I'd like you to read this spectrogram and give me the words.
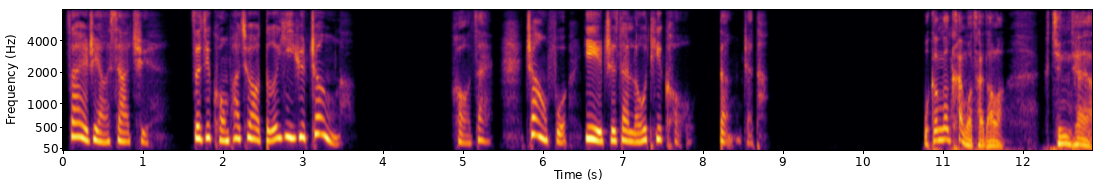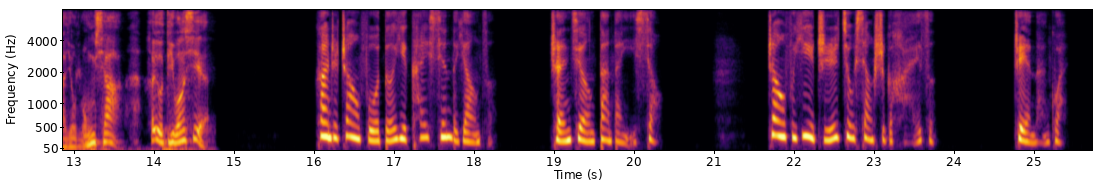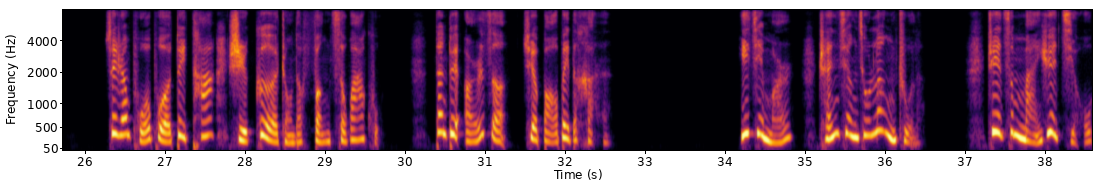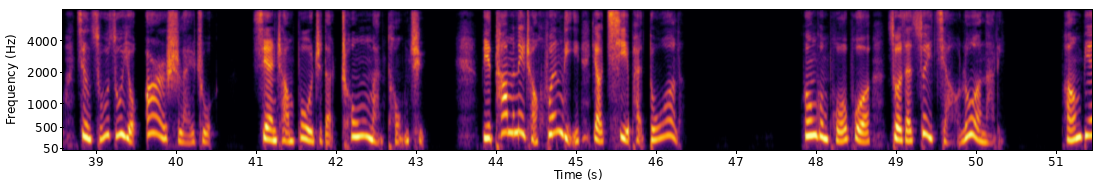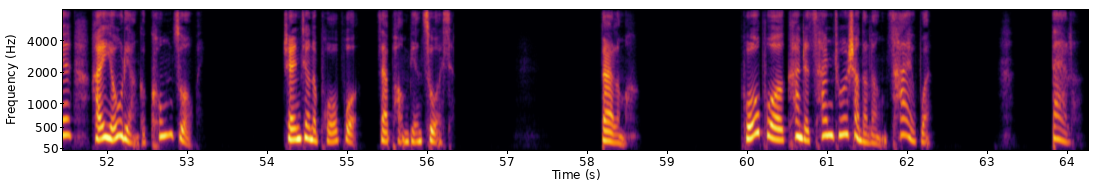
再这样下去。自己恐怕就要得抑郁症了。好在丈夫一直在楼梯口等着她。我刚刚看过菜单了，今天呀有龙虾，还有帝王蟹。看着丈夫得意开心的样子，陈静淡淡一笑。丈夫一直就像是个孩子，这也难怪。虽然婆婆对她是各种的讽刺挖苦，但对儿子。却宝贝的很。一进门，陈静就愣住了。这次满月酒竟足足有二十来桌，现场布置的充满童趣，比他们那场婚礼要气派多了。公公婆婆坐在最角落那里，旁边还有两个空座位。陈静的婆婆在旁边坐下。带了吗？婆婆看着餐桌上的冷菜问：“带了。”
